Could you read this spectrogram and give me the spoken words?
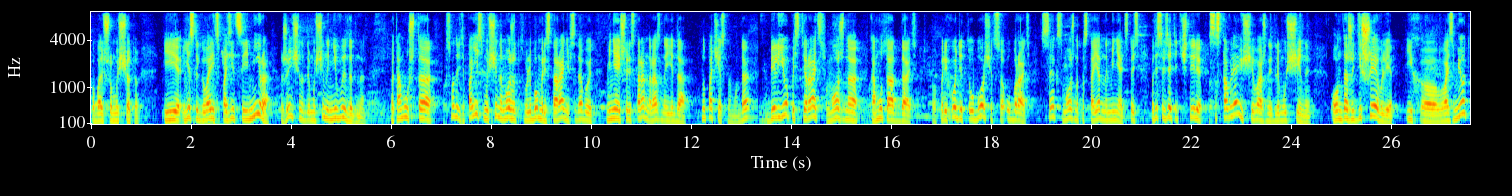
по большому счету. И если говорить с позиции мира, женщина для мужчины невыгодна. Потому что, смотрите, поесть мужчина может в любом ресторане, всегда будет, меняешь ресторан, разная еда. Ну, по-честному, да? Белье постирать можно кому-то отдать. Приходит уборщица убрать. Секс можно постоянно менять. То есть, вот если взять эти четыре составляющие важные для мужчины, он даже дешевле их э, возьмет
